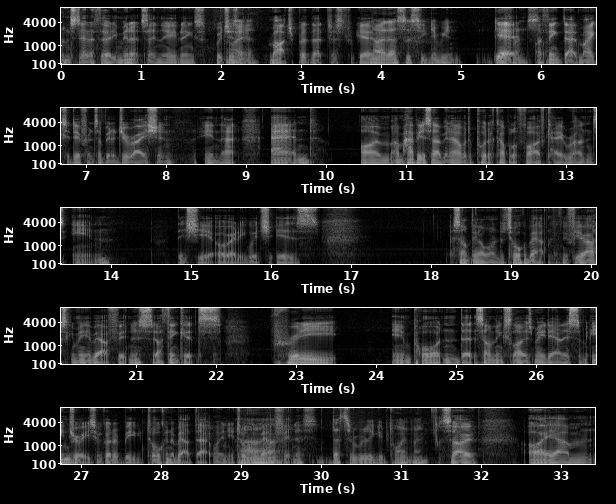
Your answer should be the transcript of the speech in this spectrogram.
instead of 30 minutes in the evenings, which Oh, isn't yeah. much, but that just, yeah. No, that's a significant difference. Yeah, I think that makes a difference, a bit of duration in that. And I'm I'm happy to say I've been able to put a couple of 5K runs in this year already, which is something I wanted to talk about. If you're asking me about fitness, I think it's pretty important that something slows me down is some injuries. We've got to be talking about that when you talk Ah. about fitness. That's a really good point, man. So, I um,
